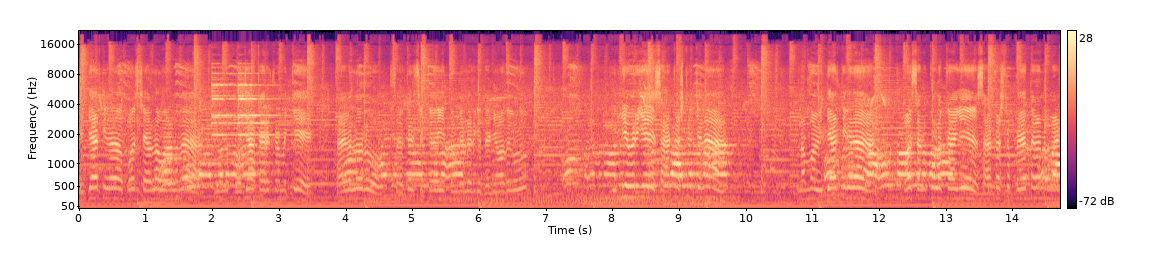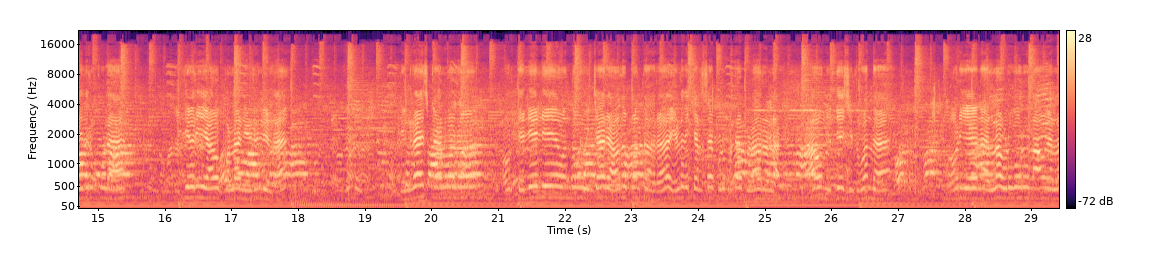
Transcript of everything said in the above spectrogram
ವಿದ್ಯಾರ್ಥಿಗಳ ಬಸ್ ಚಾಲವಾಣದ ಒಂದು ಪೂಜಾ ಕಾರ್ಯಕ್ರಮಕ್ಕೆ ತಾವೆಲ್ಲರೂ ಸಹಕರಿಸಿಕ್ಕಾಗಿ ತಮ್ಮೆಲ್ಲರಿಗೆ ಧನ್ಯವಾದಗಳು. ಇಲ್ಲಿವರೆಗೆ ಸಾಕಷ್ಟು ಜನ ನಮ್ಮ ವಿದ್ಯಾರ್ಥಿಗಳ ಬಸ್ ಅನುಕೂಲಕ್ಕಾಗಿ ಸಾಕಷ್ಟು ಪ್ರಯತ್ನಗಳನ್ನು ಮಾಡಿದರೂ ಕೂಡ ಇಲ್ಲಿಯವರೆಗೆ ಯಾವ ಫಲ ನೀಡಿರಲಿಲ್ಲ. ಲಿಂಗರಾಜ್ ಕಾರವಾರ ಅವ್ರ ತಲೆಯಲ್ಲಿ ಒಂದು ವಿಚಾರ ಯಾವುದಪ್ಪ ಅಂತಂದ್ರೆ ಹೇಳಿದ ಕೆಲಸ ಬಿಡ್ಮಟ ಬಿಡೋರಲ್ಲ, ಆ ಒಂದು ಉದ್ದೇಶ ಇಟ್ಕೊಂಡು ಅವ್ರಿಗೆ ಎಲ್ಲ ಹುಡುಗರು ನಾವು ಎಲ್ಲ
